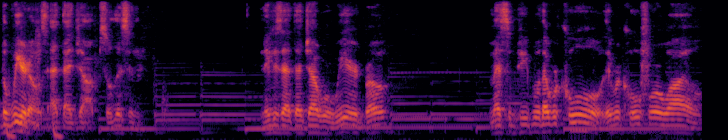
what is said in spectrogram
the weirdos at that job. So listen, niggas at that job were weird, bro. Some people that were cool. They were cool for a while.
